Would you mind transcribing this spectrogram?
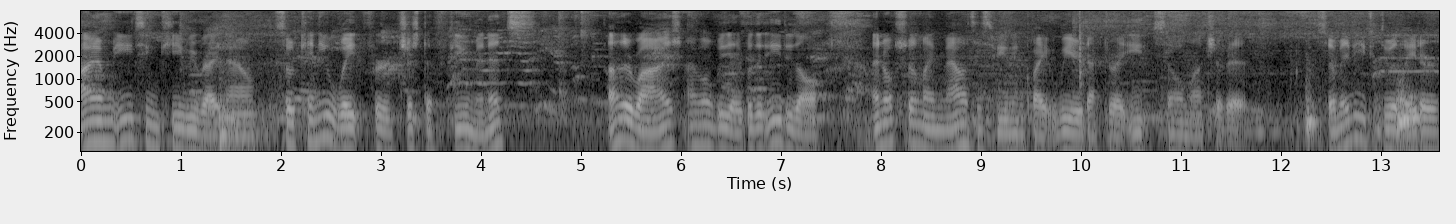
I am eating kiwi right now, so can you wait for just a few minutes? Otherwise, I won't be able to eat it all, and also my mouth is feeling quite weird after I eat so much of it. So maybe you can do it later.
